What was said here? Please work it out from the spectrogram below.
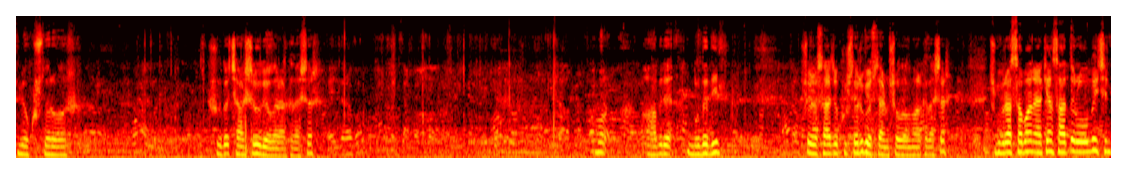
Filo kuşları var. Şurada çarşılı diyorlar arkadaşlar. Ama abi de burada değil. Şöyle sadece kuşları göstermiş olalım arkadaşlar. Çünkü biraz sabahın erken saatleri olduğu için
